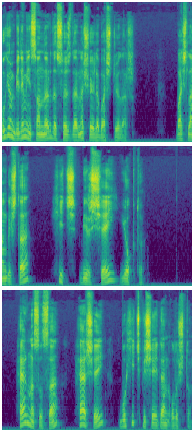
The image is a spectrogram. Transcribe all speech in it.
Bugün bilim insanları da sözlerine şöyle başlıyorlar. Başlangıçta hiçbir şey yoktu. Her nasılsa her şey bu hiçbir şeyden oluştu.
